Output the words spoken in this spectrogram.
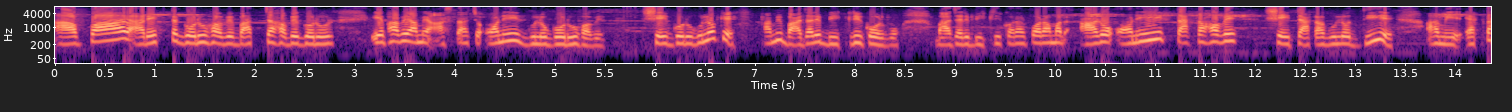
আবার আরেকটা গরু হবে, বাচ্চা হবে গরুর। এভাবে আমি আস্তে আস্তে অনেকগুলো গরু হবে। সেই গরুগুলোকে আমি বাজারে বিক্রি করব। বাজারে বিক্রি করার পর আমার আরও অনেক টাকা হবে। সেই টাকাগুলো দিয়ে আমি একটা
